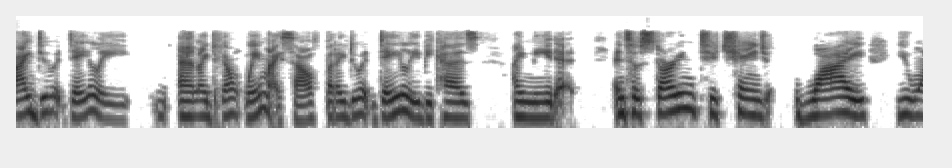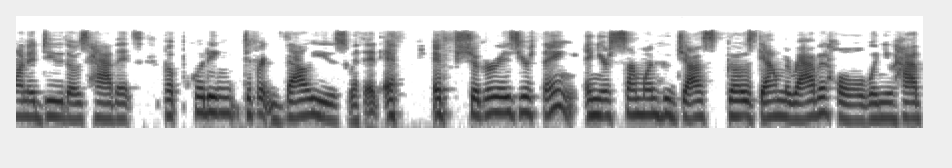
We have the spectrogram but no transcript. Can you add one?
I do it daily and I don't weigh myself, but I do it daily because I need it. And so starting to change why you want to do those habits, but putting different values with it. If if sugar is your thing and you're someone who just goes down the rabbit hole when you have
